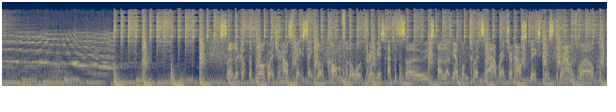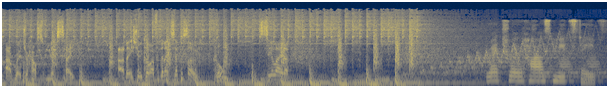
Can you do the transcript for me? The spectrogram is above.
Blog retrohousemixtape.com for all the previous episodes. Uh, look me up on Twitter at retrohousemix, Instagram as well at retrohousemixtape. Uh, make sure you come out for the next episode. Cool. See you later. Retro House Mixtape.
